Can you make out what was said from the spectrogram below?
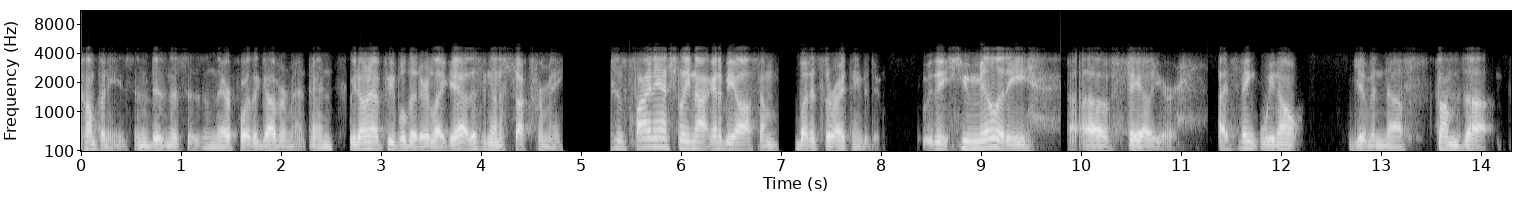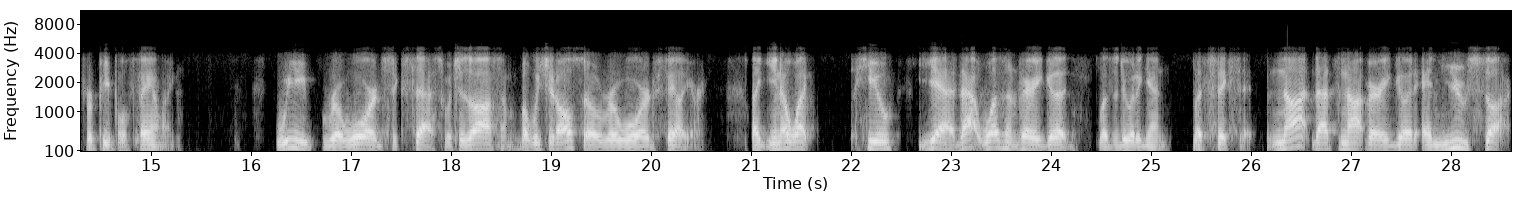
companies and businesses and therefore the government. And we don't have people that are like, yeah, this is going to suck for me. This is financially not going to be awesome, but it's the right thing to do. The humility of failure. I think we don't give enough thumbs up for people failing. We reward success, which is awesome, but we should also reward failure. Like, you know what, Hugh? Yeah, that wasn't very good Let's do it again. Let's fix it. Not that's not very good and you suck.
